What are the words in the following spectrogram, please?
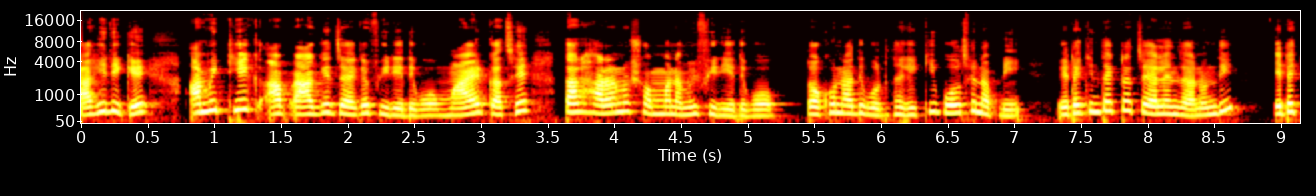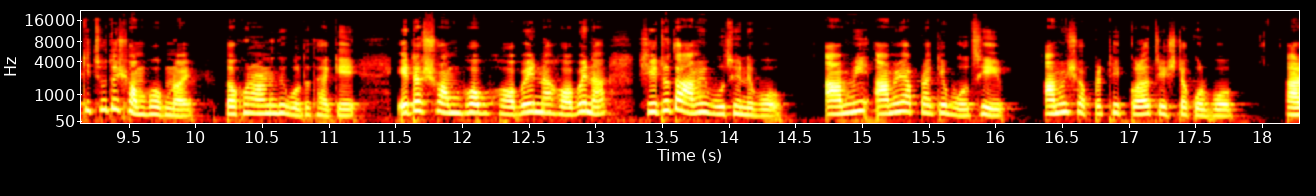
লাহিরিকে আমি ঠিক আগের জায়গায় ফিরিয়ে দেব, মায়ের কাছে তার হারানো সম্মান আমি ফিরিয়ে দেব। তখন আদি বলতে থাকে, কি বলছেন আপনি? এটা কিন্তু একটা চ্যালেঞ্জ আনন্দী। এটা কিছুতে সম্ভব নয়। তখন আনন্দি বলতে থাকে, এটা সম্ভব হবে না হবে না, সেটা তো আমি বুঝে নেব। আমি আমি আপনাকে বলছি, আমি সবটা ঠিক করার চেষ্টা করব। আর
